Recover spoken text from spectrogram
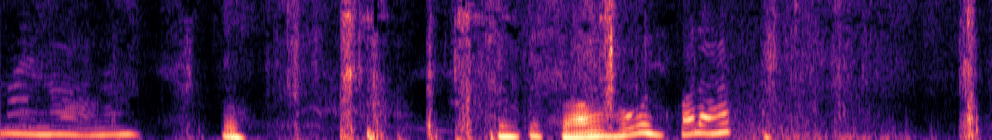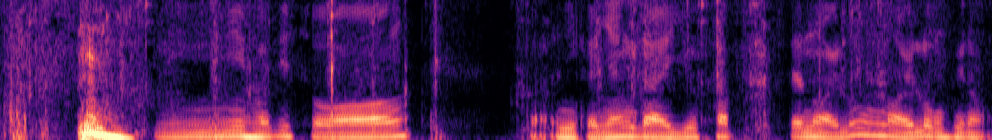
ไม่น้อยนะจริงที่สองโอ้ยพอแล้วครับนี่หัวที่สองก็อันนี้ก็ยังได้อยู่ครับแต่หน่อยลงหน่อยลงพี่น้อง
